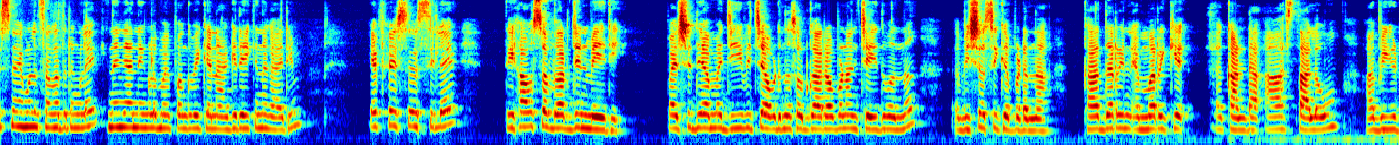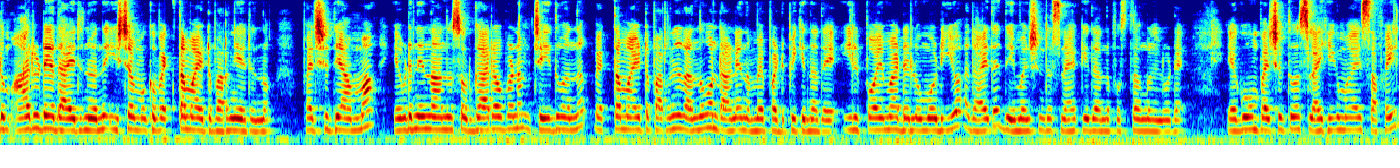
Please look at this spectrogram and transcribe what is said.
സ്നേഹമുള്ള സഹോദരങ്ങളെ ഇന്ന് ഞാൻ നിങ്ങളുമായി പങ്കുവയ്ക്കാൻ ആഗ്രഹിക്കുന്ന കാര്യം എഫ് എസ് എസിലെ the house of virgin Mary പരിശുദ്ധ അമ്മ ജീവിച്ച് അവിടുന്ന് സ്വർഗാരോപണം ചെയ്തുവെന്ന് വിശ്വസിക്കപ്പെടുന്ന ഖാദറിൻ എമ്മറിക്ക് കണ്ട ആ സ്ഥലവും ആ വീടും ആരുടേതായിരുന്നുവെന്ന് ഈശോ നമുക്ക് വ്യക്തമായിട്ട് പറഞ്ഞു തരുന്നു പരിശുദ്ധ അമ്മ എവിടെ നിന്നാണ് സ്വർഗാരോപണം ചെയ്തുവെന്ന് വ്യക്തമായിട്ട് പറഞ്ഞു തന്നുകൊണ്ടാണ് നമ്മെ പഠിപ്പിക്കുന്നത്. ഇൽ പോയമ ഡെലുമോഡിയോ അതായത് ദീമനുഷ്യന്റെ സ്നേഹഗീത എന്ന പുസ്തകങ്ങളിലൂടെ. ഏകവും പരിശുദ്ധവും ശ്ലൈഹികമായ സഭയിൽ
